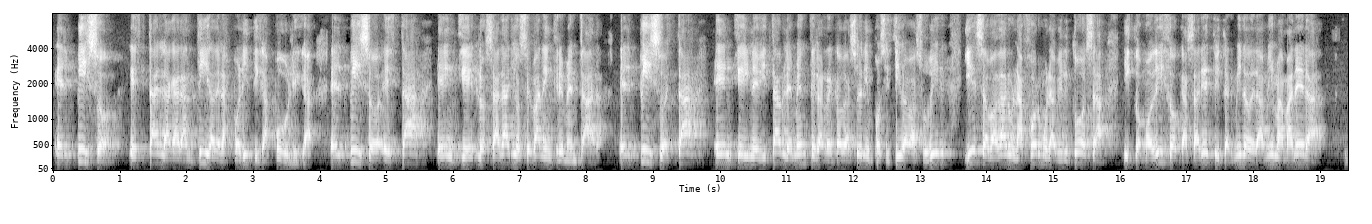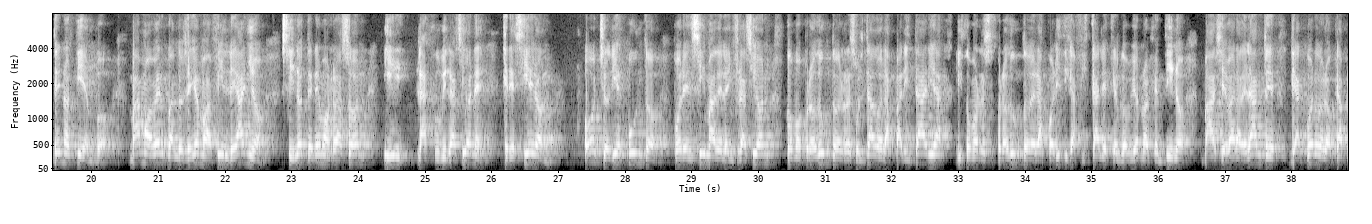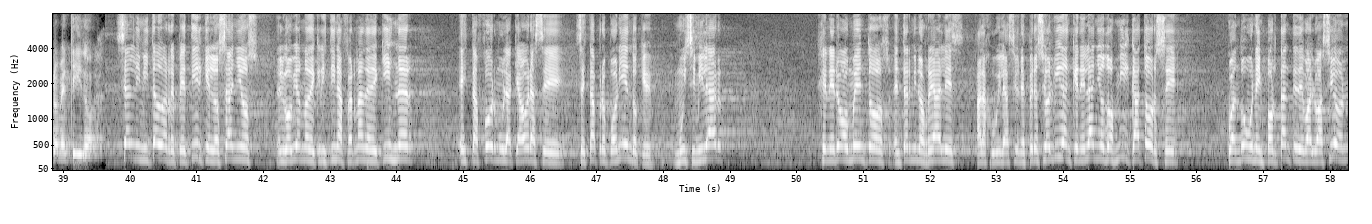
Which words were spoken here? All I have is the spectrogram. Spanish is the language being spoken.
El piso está en la garantía de las políticas públicas. El piso está en que los salarios se van a incrementar. El piso está en que inevitablemente la recaudación impositiva va a subir y eso va a dar una fórmula virtuosa. Y como dijo Casareto, y termino de la misma manera, denos tiempo. Vamos a ver cuando lleguemos a fin de año si no tenemos razón y las jubilaciones crecieron 8 o 10 puntos por encima de la inflación como producto del resultado de las paritarias y como producto de las políticas fiscales que el gobierno argentino va a llevar adelante de acuerdo a lo que ha prometido. Se han limitado a repetir que en los años del gobierno de Cristina Fernández de Kirchner, esta fórmula que ahora se, se está proponiendo, que es muy similar, generó aumentos en términos reales a las jubilaciones, pero se olvidan que en el año 2014 cuando hubo una importante devaluación,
